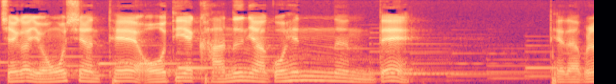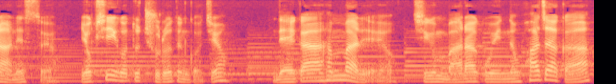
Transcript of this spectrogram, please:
제가 영호 씨한테 어디에 가느냐고 했는데 대답을 안 했어요. 역시 이것도 줄어든 거죠. 내가 한 말이에요. 지금 말하고 있는 화자가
